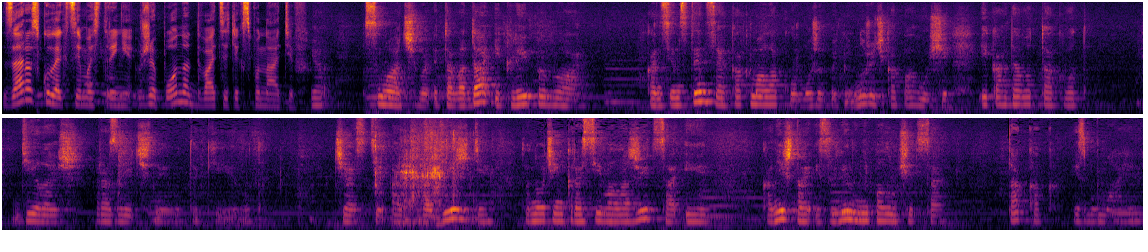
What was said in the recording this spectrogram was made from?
Зараз в колекції майстрині вже понад 20 експонатів. Я смачиваю. Это вода и клей ПВА. Консистенция как молоко, может быть немножечко погуще. И когда вот так вот делаешь различные вот такие вот части в одежде, то оно очень красиво ложится и, конечно, из глины не получится так, как из бумаги.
